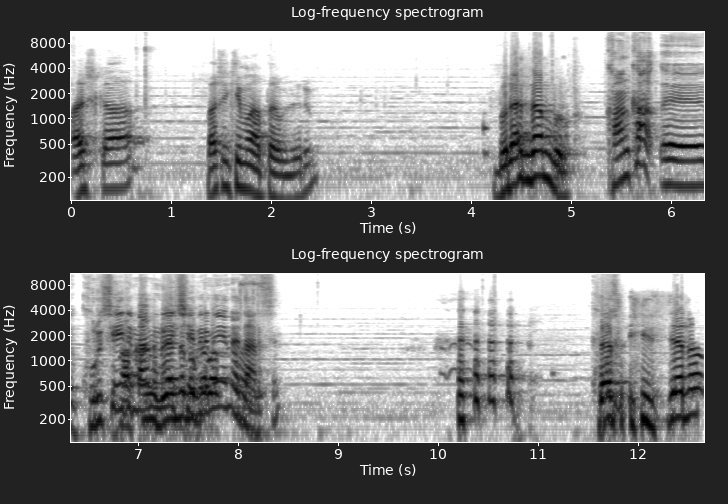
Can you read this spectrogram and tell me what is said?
Başka? Başka kime atabilirim? Brandenburg. Kanka e, Crusade'i Memlü'ye ben de bu çevirmeye ne dersin? Sen ol.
